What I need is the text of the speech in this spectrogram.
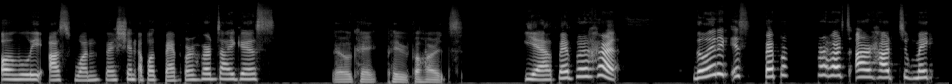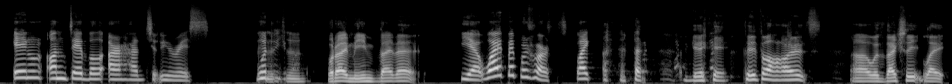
only ask one question about Paper Hearts, I guess. Okay, paper hearts. Yeah, Paper Hearts. The lyric is Paper Hearts are hard to make, ink on table are hard to erase. What do you? What do I mean by that? Yeah, why paper Hearts? Like, okay, paper hearts. Uh, was actually like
